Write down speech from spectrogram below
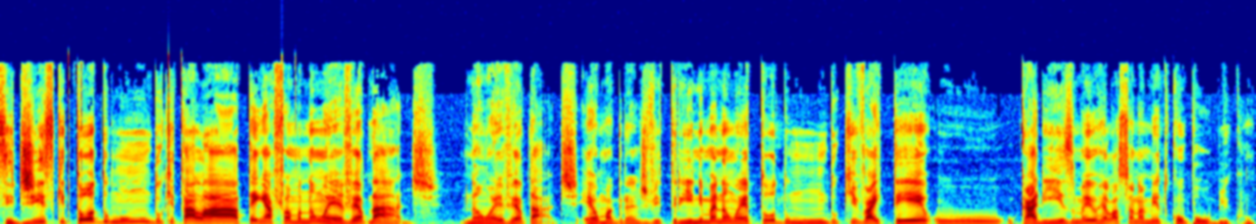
Se diz que todo mundo que está lá tem a fama, não é verdade. Não é verdade. É uma grande vitrine, mas não é todo mundo que vai ter o, o carisma e o relacionamento com o público.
